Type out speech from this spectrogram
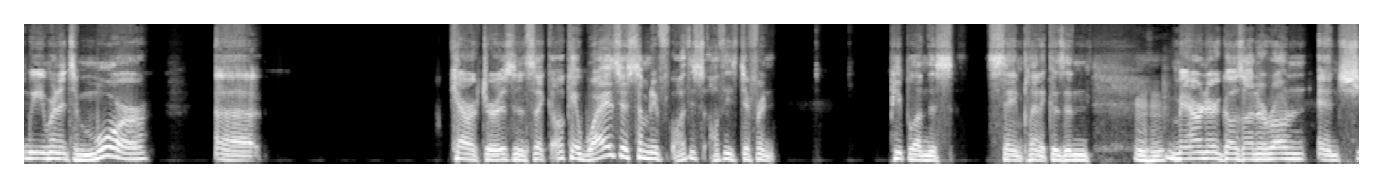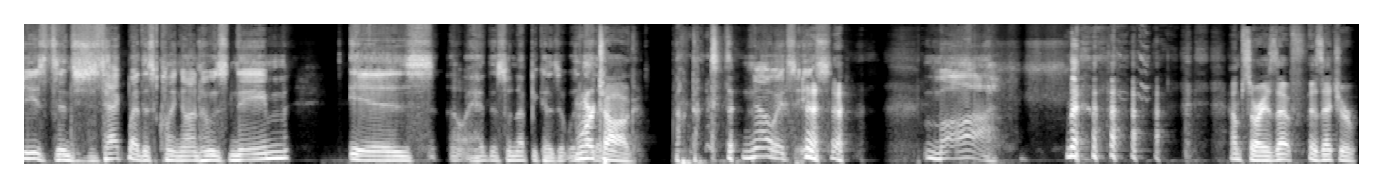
we run into more uh characters and it's like okay why is there so many all these all these different people on this same planet because then Mm-hmm. Mariner goes on her own and she's and she's attacked by this Klingon whose name is oh I had this one up because it was uh, Martog. no it's it's Ma I'm sorry. Is that is that your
